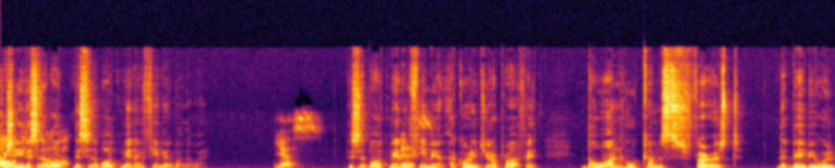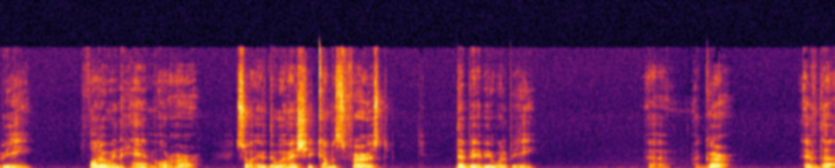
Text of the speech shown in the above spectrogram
actually this is about that. this is about male and female by the way Yes. This is about male It and is. female. According to your prophet, the one who comes first, the baby will be following him or her. So if the woman she comes first, the baby will be uh, a girl. If the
